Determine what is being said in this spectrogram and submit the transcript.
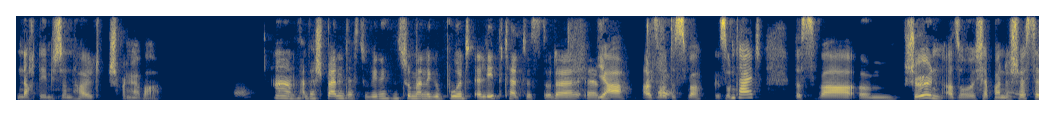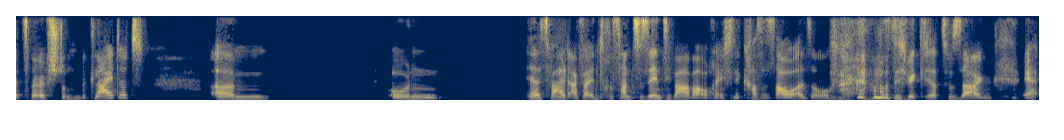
nachdem ich dann halt schwanger war. Ah, aber spannend, dass du wenigstens schon mal eine Geburt erlebt hattest, oder? Ähm ja, also das war Gesundheit. Das war ähm, schön. Also ich habe meine Schwester zwölf Stunden begleitet. Ähm, und ja, es war halt einfach interessant zu sehen. Sie war aber auch echt eine krasse Sau, also muss ich wirklich dazu sagen. Er,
